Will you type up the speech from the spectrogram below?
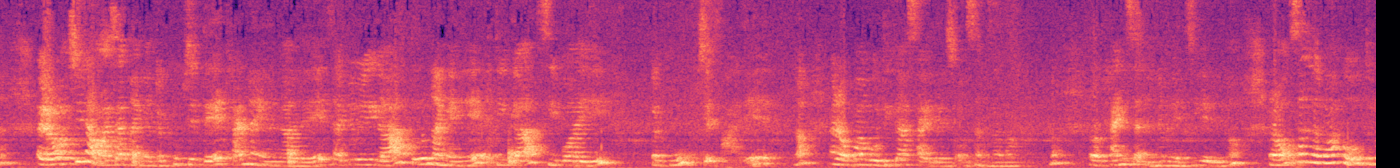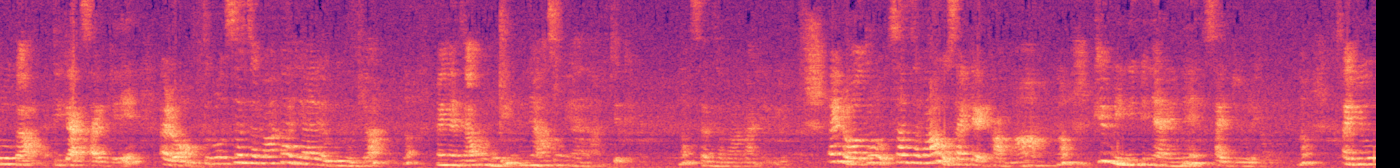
နော်အဲ့တော့ရှိတာဝါရှာနိုင်ငံတစ်ခုဖြစ်တဲ့ထိုင်းနိုင်ငံကလည်းစိုက်ပျိုးရေးကသူတို့နိုင်ငံရဲ့အဓိကစီးပွားရေး တစ်ခုဖြစ်ပါတယ်နော်အဲ့တော့ဘာကိုအဓိကစိုက်လဲဆိုတော့ဆန်စပါနော်အဲ့တော့ထိုင်းဆန်နာမည်ကြီးတယ်နော်အဲ့တော့ဆန်စပါကိုသူတို့ကအဓိကစိုက်တယ်အဲ့တော့သူတို့ဆန်စပါကရတဲ့ဘုလို့ကနော်နိုင်ငံခြားဝင်တွေအများဆုံးရတာဖြစ်တယ်နော်ဆန်စပါကနေပြီးအဲ့တော့သူတို့ဆန်စပါကိုစိုက်တဲ့အခါမှာနော်ခင်မီနီပညာရေးနဲ့စိုက်ပျိုးတယ်နော်စိုက်ပျိုး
